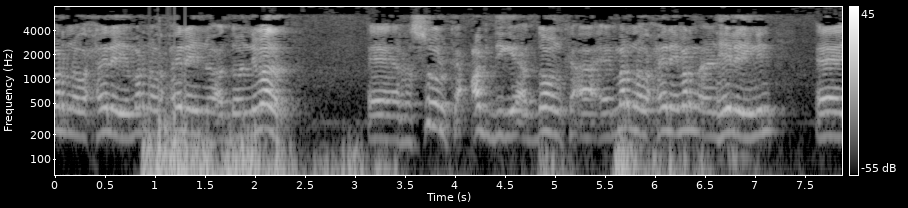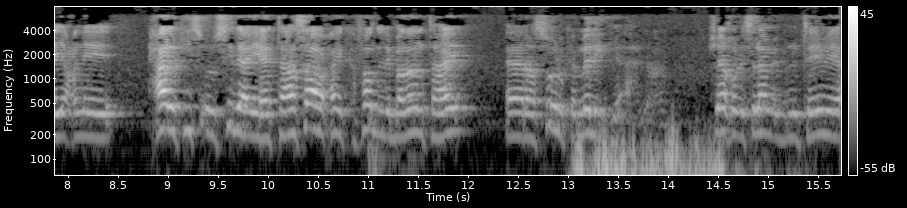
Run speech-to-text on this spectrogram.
marna wax helaya marna wax helayno addoonnimada rasuulka cabdigii addoonka ah ee marna wax helay marna aan helaynin yani xaalkiis uu sidaa yahay taasaa waxay ka fadli badan tahay rasuulka meliga ah. Nacam sheikhu lislaam ibnu taymiya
